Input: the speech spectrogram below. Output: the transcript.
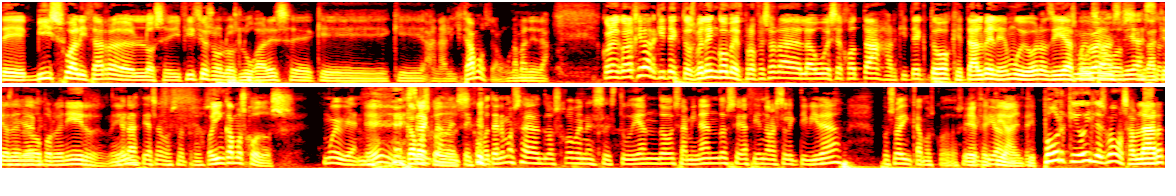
de visualizar eh, los edificios o los lugares que, que analizamos de alguna manera. Con el Colegio de Arquitectos, Belén Gómez, profesora de la USJ, arquitecto. ¿Qué tal, Belén? Muy buenos días. Muy buenos días. Gracias de nuevo por venir. ¿eh? Gracias a vosotros. Hoy hincamos codos. Muy bien, ¿Eh? exactamente. Como tenemos a los jóvenes estudiando, examinándose, haciendo la selectividad, pues hoy hincamos codos. Efectivamente. efectivamente. Porque hoy les vamos a hablar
